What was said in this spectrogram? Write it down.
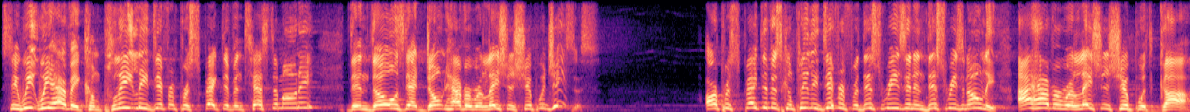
See, we, we have a completely different perspective and testimony than those that don't have a relationship with Jesus. Our perspective is completely different for this reason and this reason only. I have a relationship with God.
